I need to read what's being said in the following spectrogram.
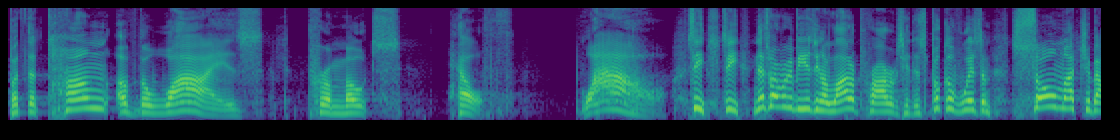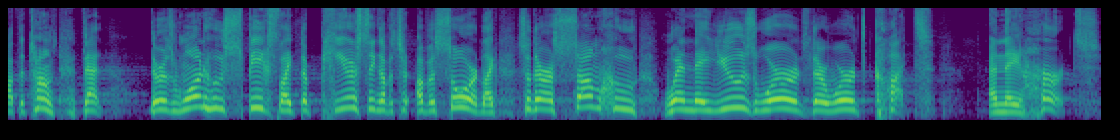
but the tongue of the wise promotes health. Wow. See, see, that's why we're going to be using a lot of proverbs here. This book of wisdom, so much about the tongues that there is one who speaks like the piercing of a, of a sword. Like so, there are some who, when they use words, their words cut and they hurt.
